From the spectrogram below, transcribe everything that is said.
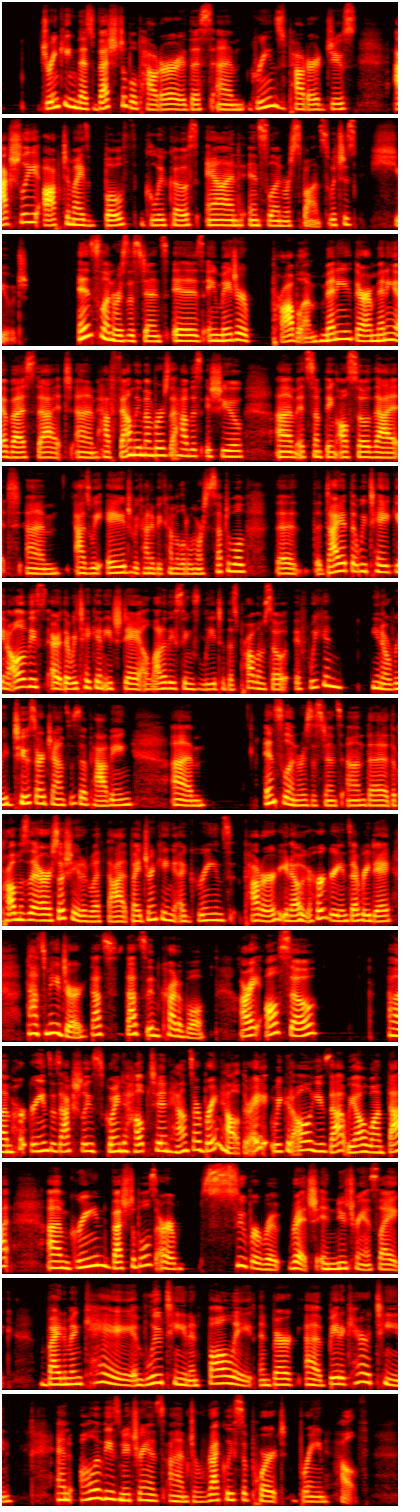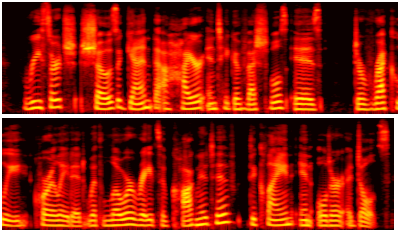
drinking this vegetable powder, this um, greens powder juice, actually optimized both glucose and insulin response, which is huge. Insulin resistance is a major problem. Many there are many of us that um, have family members that have this issue. Um, it's something also that um, as we age, we kind of become a little more susceptible. The the diet that we take, you know, all of these that we take in each day, a lot of these things lead to this problem. So if we can, you know, reduce our chances of having um, insulin resistance and the the problems that are associated with that by drinking a greens powder, you know, her greens every day. That's major. That's that's incredible. All right. Also, um, her greens is actually going to help to enhance our brain health, right? We could all use that. We all want that. Um, green vegetables are super rich in nutrients like vitamin K and lutein and folate and uh, beta carotene. And all of these nutrients um, directly support brain health. Research shows again that a higher intake of vegetables is directly correlated with lower rates of cognitive decline in older adults.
